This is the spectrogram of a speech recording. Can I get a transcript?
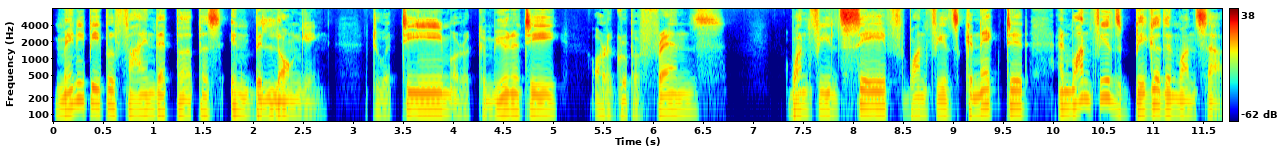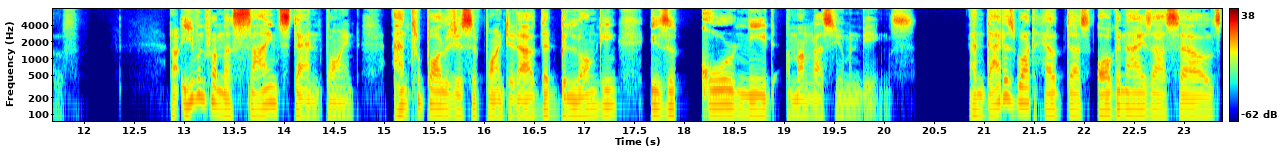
many people find their purpose in belonging to a team or a community or a group of friends. one feels safe, one feels connected, and one feels bigger than oneself. Now, even from a science standpoint, anthropologists have pointed out that belonging is a core need among us human beings. And that is what helped us organize ourselves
